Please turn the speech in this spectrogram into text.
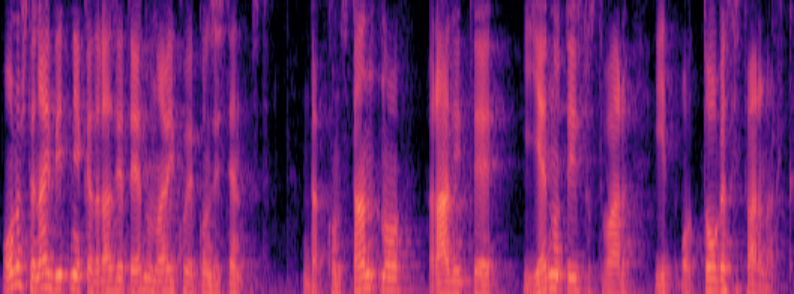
Ono što je najbitnije kada razvijate jednu naviku je konzistentnost. Da konstantno radite jednu te istu stvar i od toga se stvara navika.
